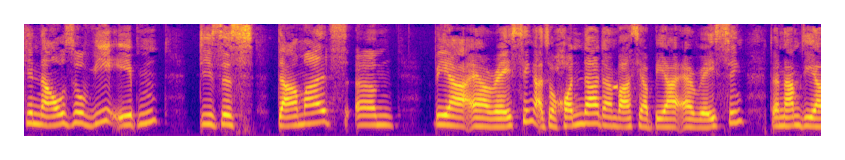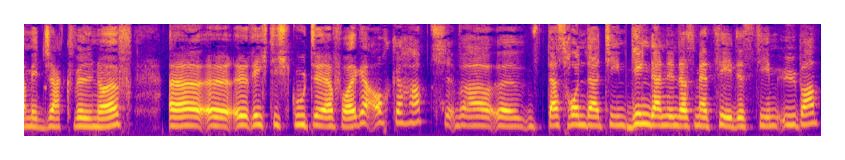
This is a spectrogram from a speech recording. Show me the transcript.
genauso wie eben dieses damals ähm, BAR Racing, also Honda, dann war es ja BAR Racing, dann haben die ja mit Jacques Villeneuve äh, äh, richtig gute Erfolge auch gehabt. War, äh, das Honda-Team ging dann in das Mercedes-Team über,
